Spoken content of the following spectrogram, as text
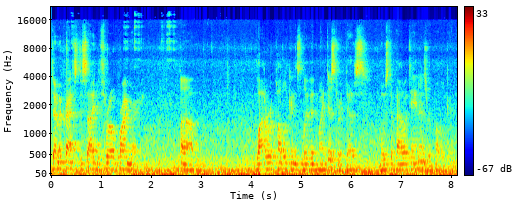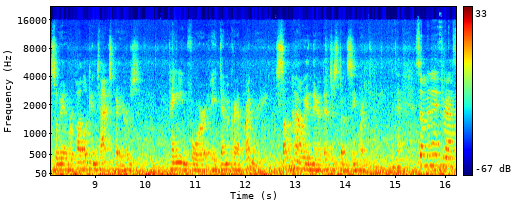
Democrats decide to throw a primary. Um, A lot of Republicans live in my district, as most of Powhatan is Republican. So we have Republican taxpayers paying for a Democrat primary. Somehow in there, that just doesn't seem right to me. Okay, so I'm going to address,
